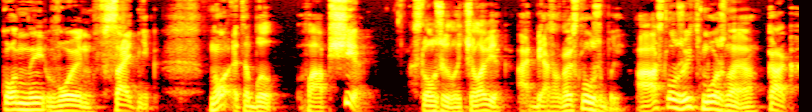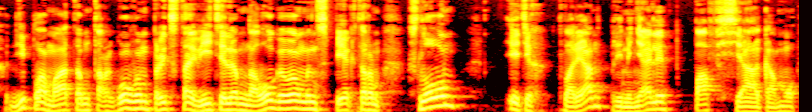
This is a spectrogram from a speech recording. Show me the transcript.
конный воин, всадник, но это был вообще служилый человек, обязанный службой, а служить можно как дипломатом, торговым представителем, налоговым инспектором, словом, этих дворян применяли по-всякому,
